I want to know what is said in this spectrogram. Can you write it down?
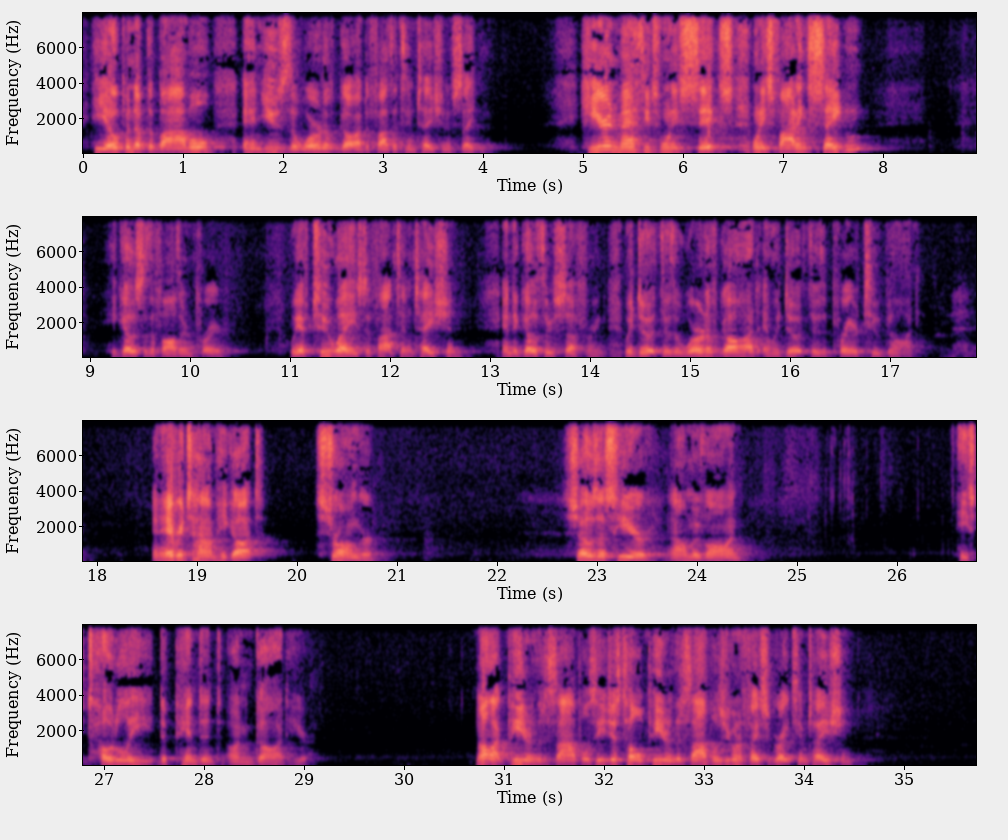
He opened up the Bible and used the Word of God to fight the temptation of Satan. Here in Matthew 26, when he's fighting Satan, he goes to the Father in prayer. We have two ways to fight temptation and to go through suffering. We do it through the Word of God and we do it through the prayer to God. And every time he got stronger. Shows us here, and I'll move on. He's totally dependent on God here. Not like Peter and the disciples. He just told Peter and the disciples, You're going to face a great temptation.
